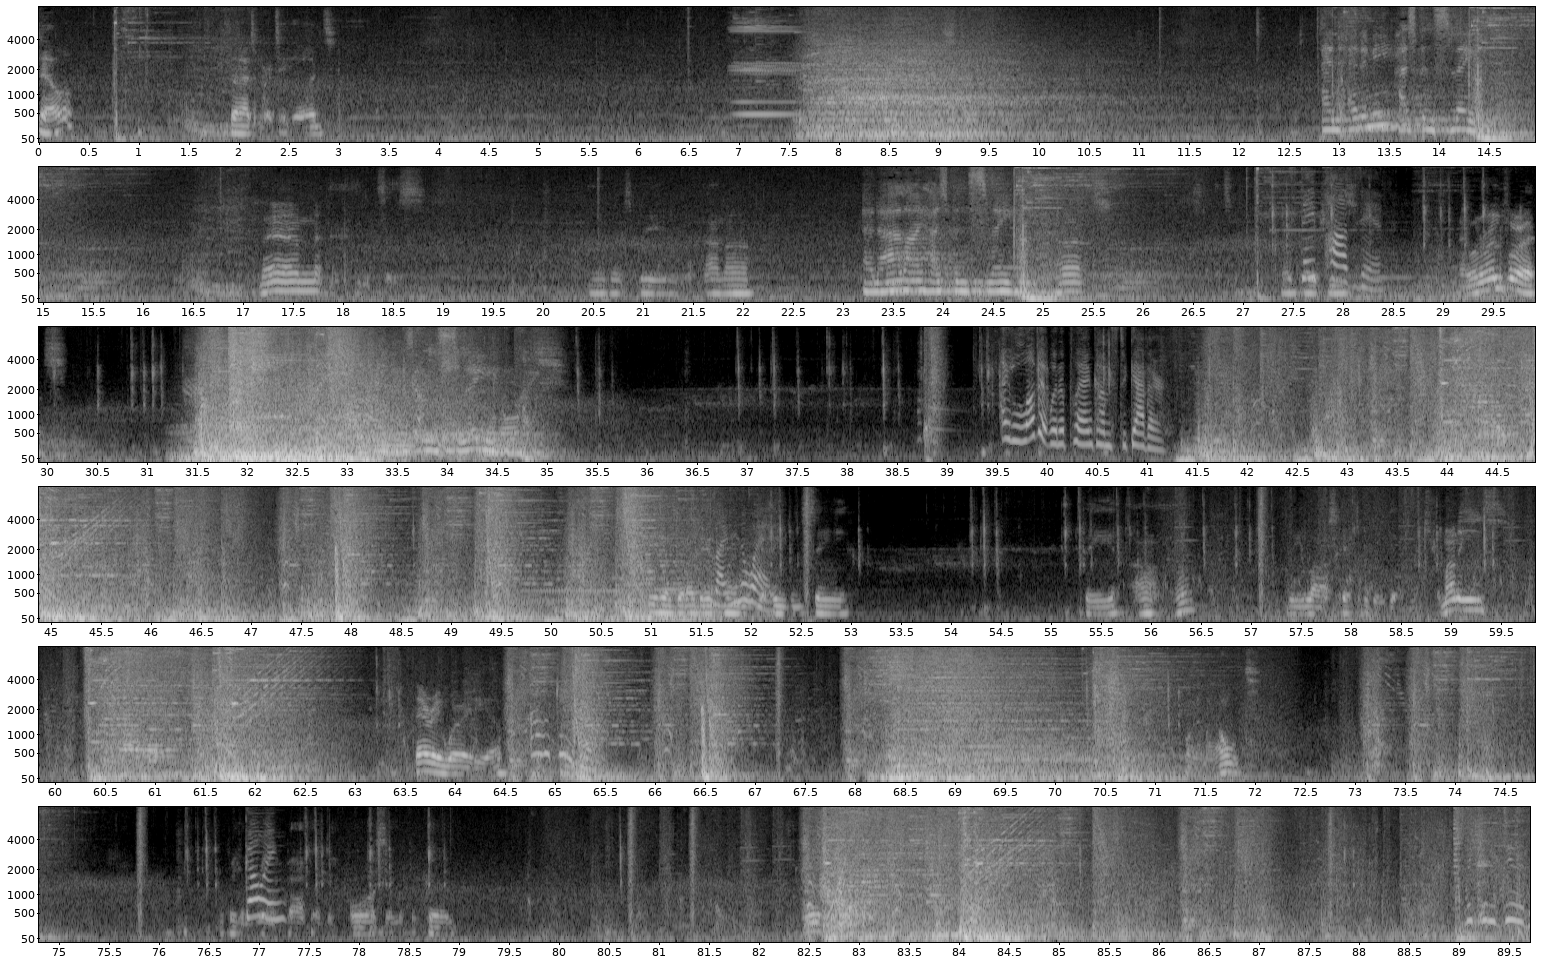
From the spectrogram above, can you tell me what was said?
We'll go one tower. So that's pretty good. An enemy has been slain. Then it's this. Movement speed, An ally has been slain. that. Stay positive. I want to run for it. Has been slain. I love it when a plan comes together. Good. Lighting playing away. The ABC. The uh, the last hit we're gonna get monies. Very worried here. I'll look into. One of my ult. If we can bring Going. back, that'd be awesome if we could.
